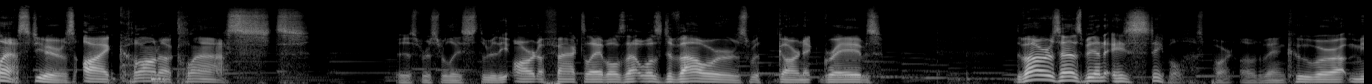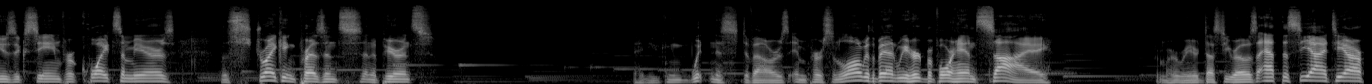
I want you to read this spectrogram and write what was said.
last year's Iconoclast. It is first released through the Artoffact labels. That was Devours with Garnet Graves. Devours has been a staple as part of the Vancouver music scene for quite some years, The striking presence and appearance. And you can witness Devours in person, along with the band we heard beforehand, Sigh from her rear Dusty Rose, at the CITR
